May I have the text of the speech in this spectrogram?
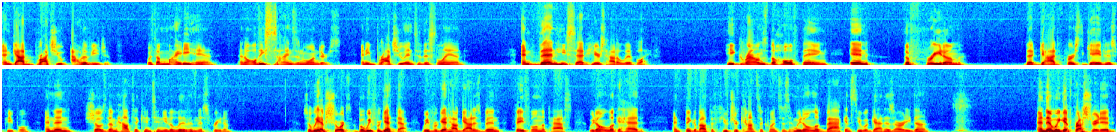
and God brought you out of Egypt with a mighty hand and all these signs and wonders, and he brought you into this land. And then he said, here's how to live life he grounds the whole thing in the freedom that God first gave his people and then shows them how to continue to live in this freedom. So we have shorts, but we forget that. We forget how God has been faithful in the past. We don't look ahead and think about the future consequences, and we don't look back and see what God has already done. And then we get frustrated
